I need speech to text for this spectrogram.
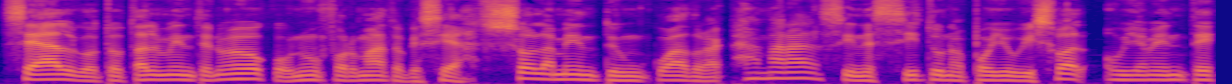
sea algo totalmente nuevo con un formato que sea solamente un cuadro a cámara. Si necesito un apoyo visual, obviamente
